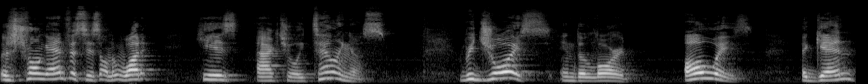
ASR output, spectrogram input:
a strong emphasis on what he is actually telling us. Rejoice in the Lord always. Again,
